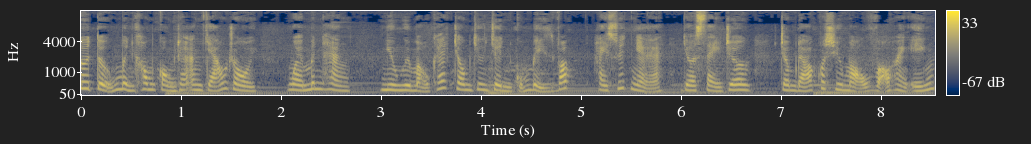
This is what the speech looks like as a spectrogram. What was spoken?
Tôi tưởng mình không còn răng ăn cháo rồi. Ngoài Minh Hằng, nhiều người mẫu khác trong chương trình cũng bị vấp hay suýt ngã do sàn trơn, trong đó có siêu mẫu Võ Hoàng Yến.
